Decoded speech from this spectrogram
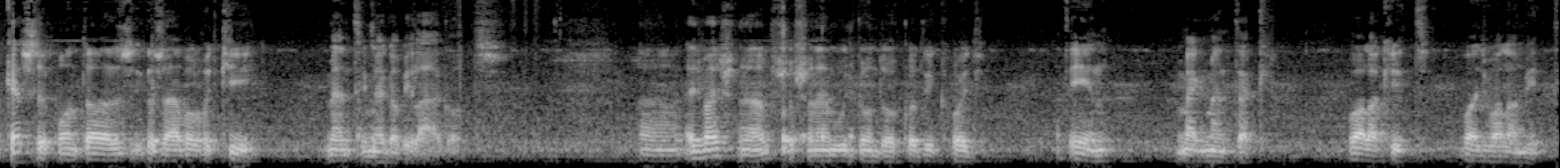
a kezdőpont az igazából, hogy ki menti meg a világot. Egy Vajsnáv sosem nem úgy gondolkodik, hogy hát én megmentek valakit, vagy valamit.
